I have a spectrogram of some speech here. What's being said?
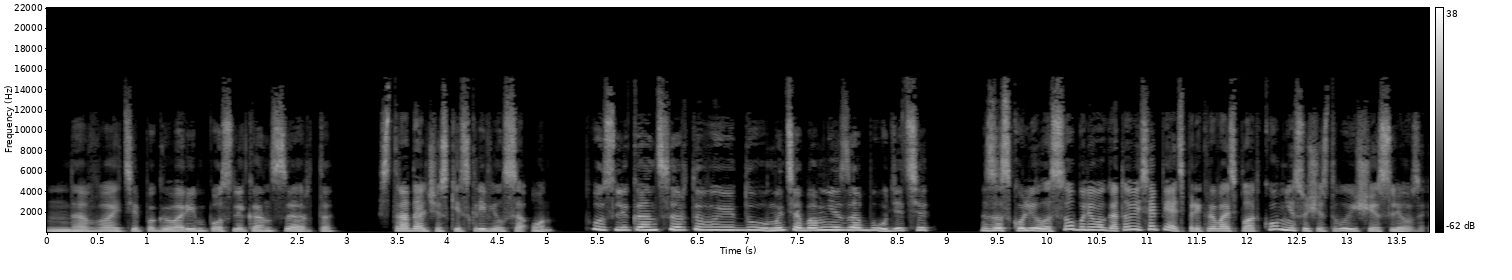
«Давайте поговорим после концерта», — страдальчески скривился он. «После концерта вы и думать обо мне забудете», — заскулила Соболева, готовясь опять прикрывать платком несуществующие слезы.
